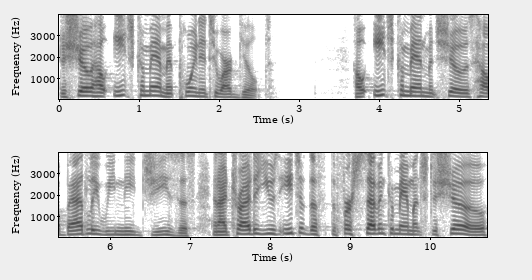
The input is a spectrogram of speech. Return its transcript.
to show how each commandment pointed to our guilt. How each commandment shows how badly we need Jesus. And I tried to use each of the, the first seven commandments to show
